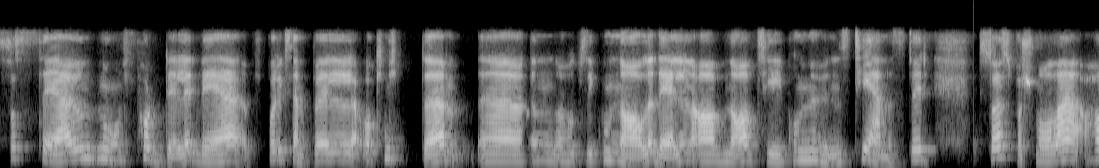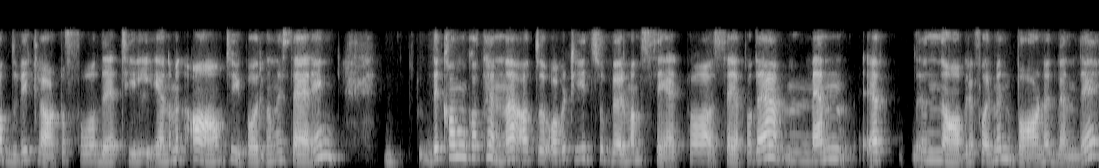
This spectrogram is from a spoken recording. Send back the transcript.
så, ser jeg jo noen fordeler ved f.eks. For å knytte eh, den si, kommunale delen av Nav til kommunens tjenester. Så er spørsmålet hadde vi klart å få det til gjennom en annen type organisering. Det kan godt hende at over tid så bør man se på, se på det, men Nav-reformen var nødvendig.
